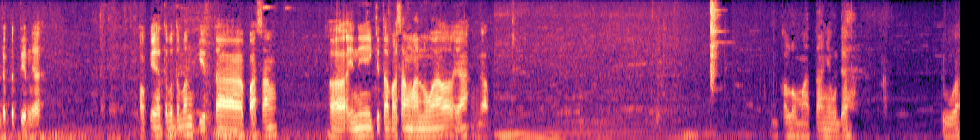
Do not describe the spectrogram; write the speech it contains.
deketin ya. Oke ya teman-teman kita pasang uh, ini kita pasang manual ya enggak kalau matanya udah dua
